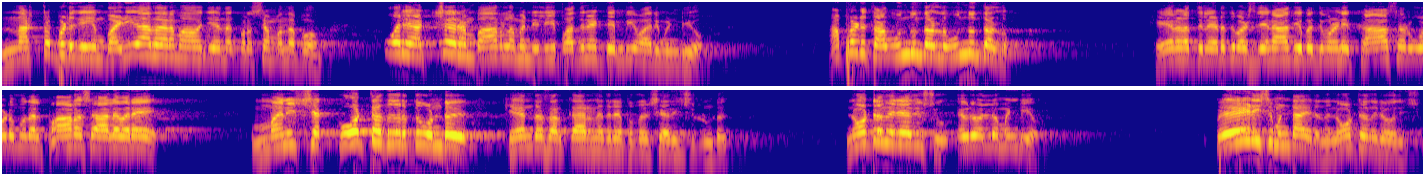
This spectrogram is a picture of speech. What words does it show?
നഷ്ടപ്പെടുകയും വഴിയാധാരമാവുകയും ചെയ്യുന്ന പ്രശ്നം വന്നപ്പോൾ ഒരക്ഷരം പാർലമെന്റിൽ ഈ പതിനെട്ട് എം പിമാരും മിണ്ടിയോ? അപ്പോഴത്തെ ഒന്നും തള്ളും ഒന്നും തള്ളും. കേരളത്തിലെ ഇടതുപക്ഷ ജനാധിപത്യ മുന്നണി കാസർഗോഡ് മുതൽ പാറശാല വരെ മനുഷ്യ കോട്ട തീർത്തുകൊണ്ട് കേന്ദ്ര സർക്കാരിനെതിരെ പ്രതിഷേധിച്ചിട്ടുണ്ട്. നോട്ട് നിരോധിച്ചു. ഇവർ വല്ലതും മിണ്ടിയോ? പേടിച്ചുമുണ്ടായിരുന്നു. നോട്ട് നിരോധിച്ചു.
